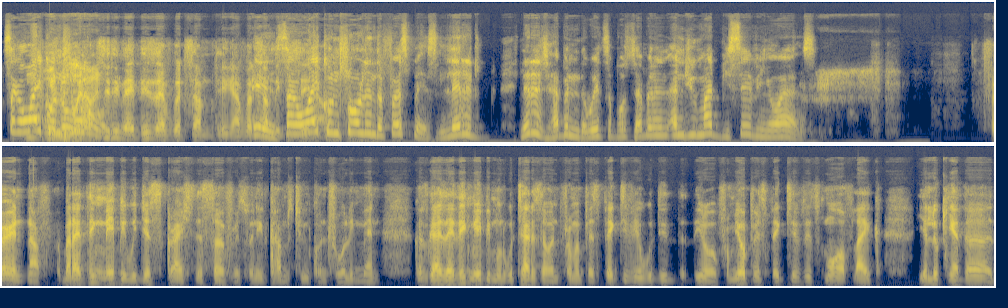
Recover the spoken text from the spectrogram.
Saka, why You know when I'm control? sitting like this, I've got something. I've got Yeah, something to Saka, why now. control in the first place? Let it let it happen the way it's supposed to happen, and, and you might be saving your ass. Fair enough. But I think maybe we just scratched the surface when it comes to controlling men. Because guys, I think maybe Murugutari from a perspective, you would you know, from your perspective, it's more of like you're looking at the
